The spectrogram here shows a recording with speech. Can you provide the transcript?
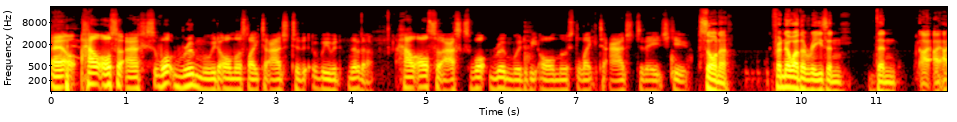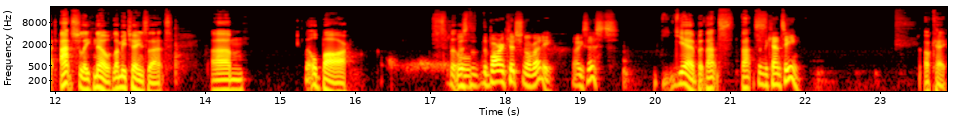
Uh, Hal also asks what room we'd almost like to add to the we would. Blah, blah, blah. Hal also asks what room would we almost like to add to the HQ. sauna for no other reason than I, I actually no let me change that um little bar a Was the, the bar and kitchen already? That exists. yeah but that's that's It's in the canteen. okay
